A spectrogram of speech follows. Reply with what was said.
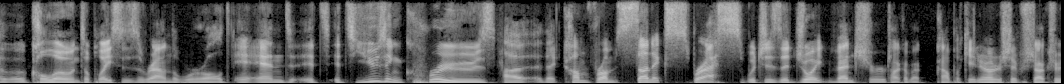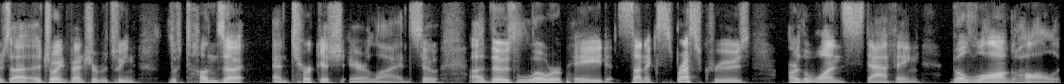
know uh, Cologne to places around the world, and it's it's using crews uh, that come from SunExpress, which is a joint venture. Talk about complicated ownership structures, a joint venture between Lufthansa and Turkish Airlines. So uh, those lower paid SunExpress crews are the ones staffing the long haul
